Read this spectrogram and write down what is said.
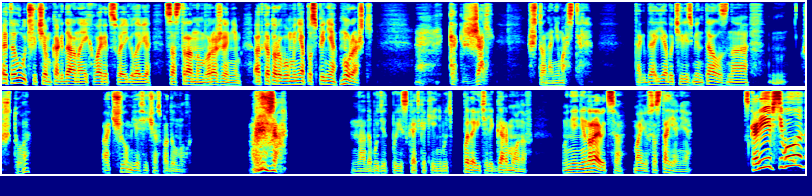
Это лучше, чем когда она их варит в своей голове со странным выражением, от которого у меня по спине мурашки. Как жаль, что она не мастер. Тогда я бы через ментал зна... Что? О чем я сейчас подумал? Ржа! Надо будет поискать какие-нибудь подавители гормонов. Мне не нравится мое состояние. Скорее всего,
